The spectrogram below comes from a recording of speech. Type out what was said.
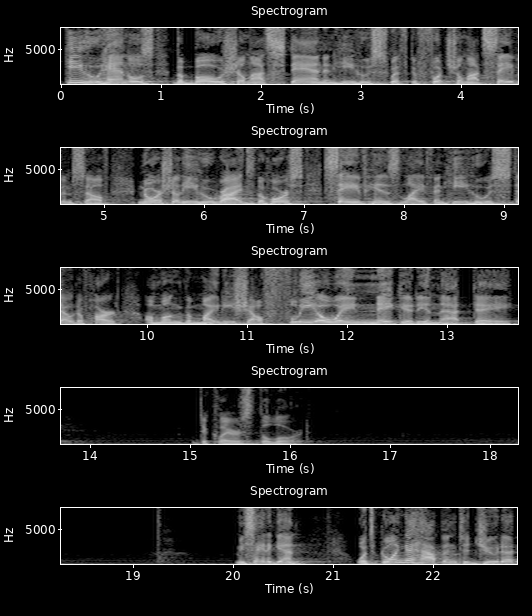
He who handles the bow shall not stand, and he who is swift of foot shall not save himself, nor shall he who rides the horse save his life. And he who is stout of heart among the mighty shall flee away naked in that day, declares the Lord. Let me say it again. What's going to happen to Judah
